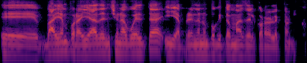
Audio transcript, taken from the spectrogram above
eh, vayan por allá, dense una vuelta y aprendan un poquito más del correo electrónico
